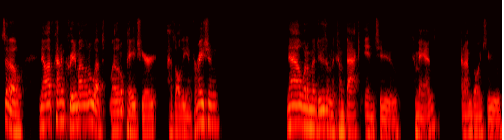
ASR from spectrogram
So now I've kind of created my little web, my little page here, has all the information. Now what I'm gonna do is I'm gonna come back into command and I'm going to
